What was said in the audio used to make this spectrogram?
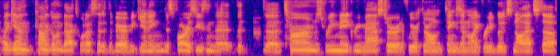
again, kind of going back to what I said at the very beginning, as far as using the, the, the terms remake, remaster, and if we were throwing things in like reboots and all that stuff,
